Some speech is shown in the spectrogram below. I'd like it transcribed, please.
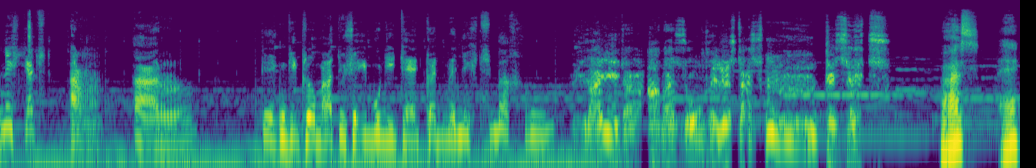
Nicht jetzt. Arr. Arr. Gegen diplomatische Immunität können wir nichts machen. Leider, aber so will es das Gesetz. Was? Hä?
